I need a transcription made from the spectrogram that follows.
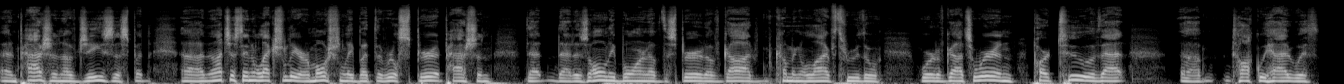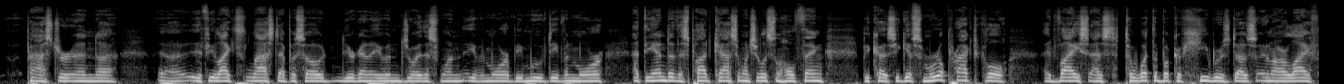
and passion of Jesus, but uh, not just intellectually or emotionally, but the real spirit passion that, that is only born of the Spirit of God coming alive through the Word of God. So we're in part two of that uh, talk we had with Pastor, and uh, uh, if you liked last episode, you're going to even enjoy this one even more, be moved even more. At the end of this podcast, I want you to listen to the whole thing because he gives some real practical advice as to what the book of Hebrews does in our life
